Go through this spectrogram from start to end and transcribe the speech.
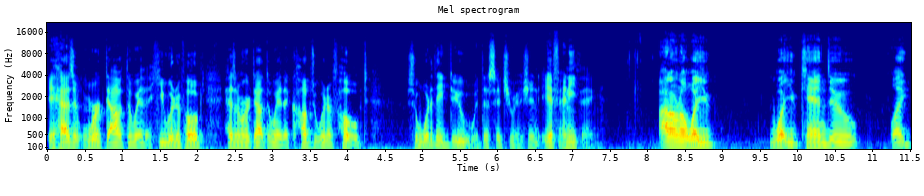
it hasn't worked out the way that he would have hoped, hasn't worked out the way the Cubs would have hoped. So what do they do with this situation, if anything? I don't know what you what you can do. Like,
